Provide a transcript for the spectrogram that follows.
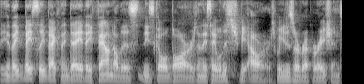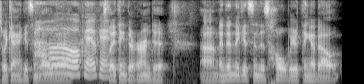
they basically back in the day they found all this these gold bars, and they say, well, this should be ours. We deserve reparations. So it kind of gets into all of that. Oh, okay, okay. So they think they earned it, um, and then they gets in this whole weird thing about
